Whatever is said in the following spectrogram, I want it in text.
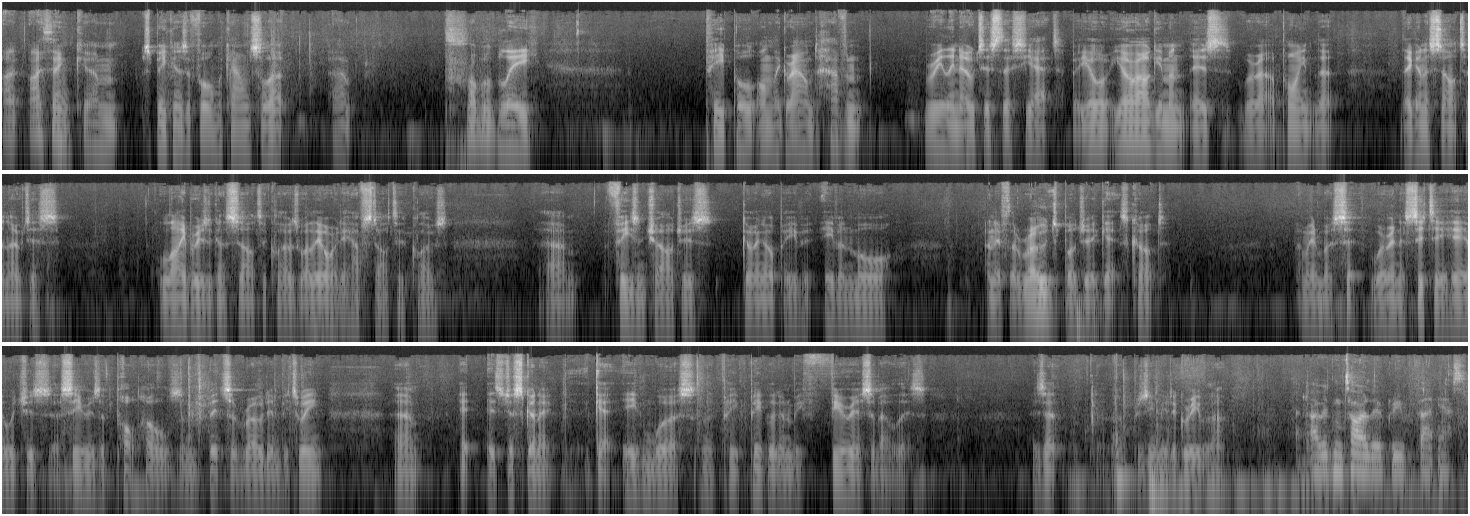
I, think, um, speaking as a former councillor, um, probably people on the ground haven't really noticed this yet. But your your argument is we're at a point that they're going to start to notice. Libraries are going to start to close. Well, they already have started to close. Um, fees and charges going up even, even more. And if the roads budget gets cut, I mean, we're, si we're in a city here, which is a series of potholes and bits of road in between. Um, it, it's just going to get even worse. And pe people are going to be furious about this. Is that? I presume you'd agree with that. I would entirely agree with that. Yes.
